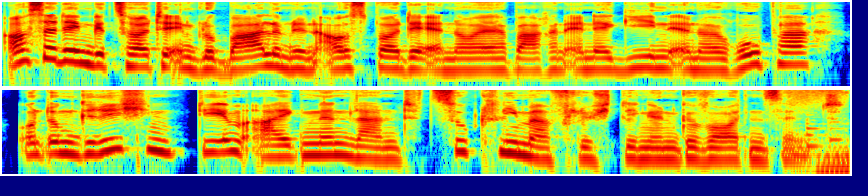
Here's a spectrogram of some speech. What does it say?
Außerdem geht es heute in Global um den Ausbau der erneuerbaren Energien in Europa und um Griechen, die im eigenen Land zu Klimaflüchtlingen geworden sind.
